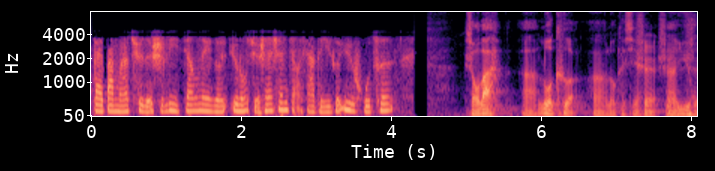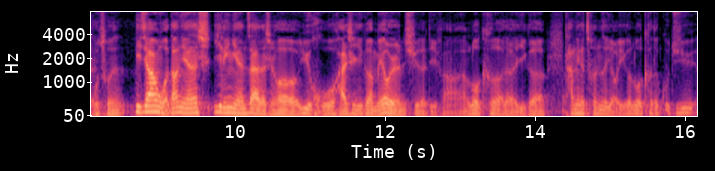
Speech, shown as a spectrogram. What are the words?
带爸妈去的是丽江那个玉龙雪山山脚下的一个玉湖村，熟吧？啊，洛克啊，洛克县是是啊，玉湖村。丽江，我当年是一零年在的时候，玉湖还是一个没有人去的地方啊。洛克的一个，他那个村子有一个洛克的故居，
